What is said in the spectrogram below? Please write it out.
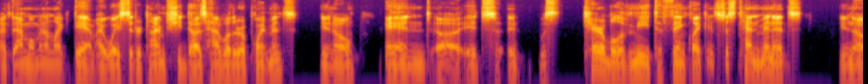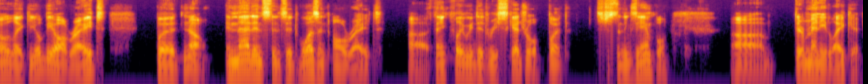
at that moment i'm like damn i wasted her time. She does have other appointments you know and uh, it's it was terrible of me to think like it's just 10 minutes you know like you'll be all right. But no in that instance it wasn't all right. Uh thankfully we did reschedule but it's just an example. Um there are many like it.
